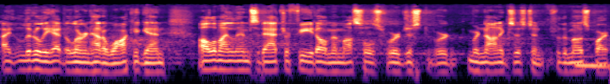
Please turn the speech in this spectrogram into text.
I literally had to learn how to walk again. All of my limbs had atrophied. All my muscles were just, were, were non-existent for the most part.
